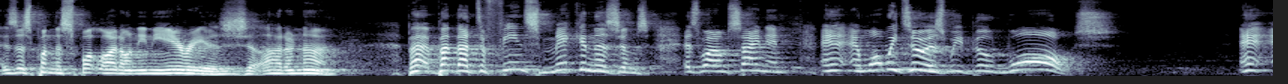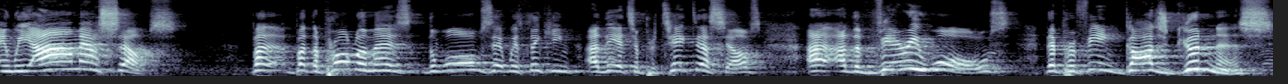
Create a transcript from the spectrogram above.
Is this putting the spotlight on any areas? I don't know. But, but the defense mechanisms is what I'm saying. And, and, and what we do is we build walls and, and we arm ourselves but, but the problem is, the walls that we're thinking are there to protect ourselves are, are the very walls that prevent God's goodness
